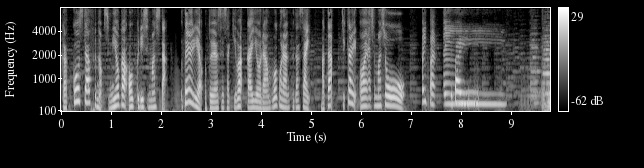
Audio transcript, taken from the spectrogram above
学校スタッフのすみおがお送りしました。お便りやお問い合わせ先は概要欄をご覧ください。また次回お会いしましょう。バイバイ。バイバイ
